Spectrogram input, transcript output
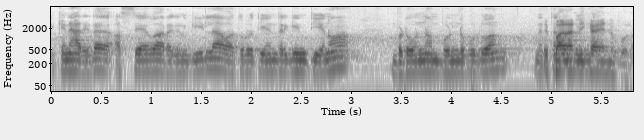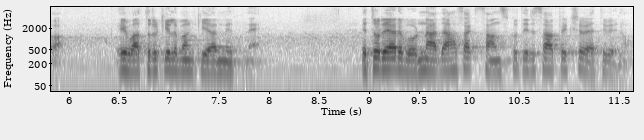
ඒ කියන්නේ හරියට අස්සයව අරගෙන ගිහිල්ලා වතුර තියෙන තරකින් තියනවා. උඹට ඕනම් බොන්න පුළුවන්. නැත්නම් නිකන් ඉන්න පුළුවන්. ඒ වතුර කියලා මං කියන්නෙත් නැහැ. ඒතොර එයාට බොන්න අදහසක් සංස්කෘතියට සාපේක්ෂව ඇති වෙනවා.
